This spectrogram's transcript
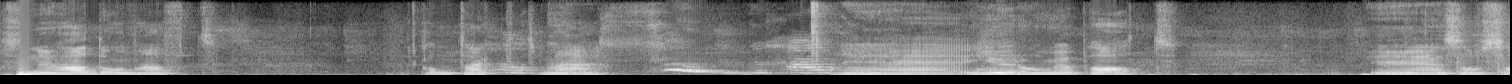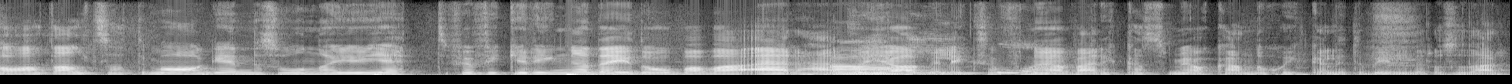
Så nu hade hon haft kontakt med eh, djurhomeopat eh, som sa att allt satt i magen. Så hon har ju gett, för jag fick ju ringa dig då och bara vad är det här, vad gör vi liksom? För nu har jag verkat som jag kan och skicka lite bilder och sådär.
